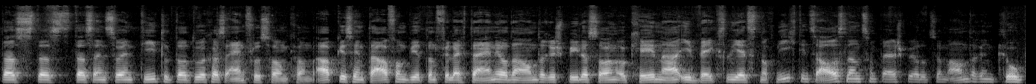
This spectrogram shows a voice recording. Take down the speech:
dass, dass, dass ein so ein Titel da durchaus Einfluss haben kann. Abgesehen davon wird dann vielleicht der eine oder andere Spieler sagen, okay, na, ich wechsle jetzt noch nicht ins Ausland zum Beispiel oder zu einem anderen Club,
